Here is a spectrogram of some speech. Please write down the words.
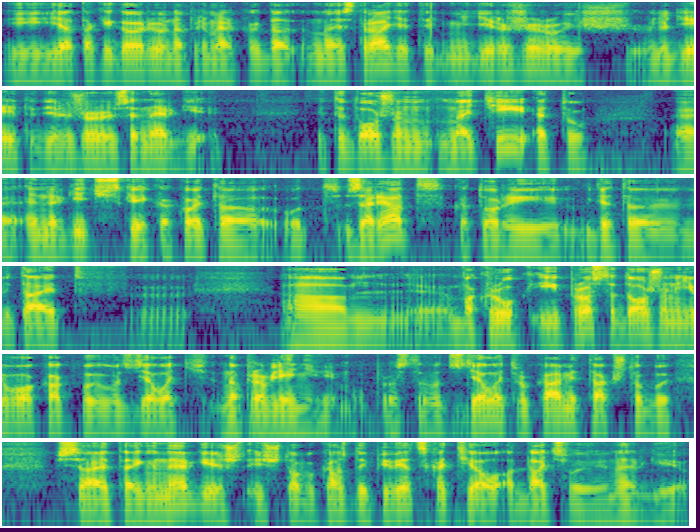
И я так и говорю, например, когда на эстраде ты не дирижируешь людей, ты дирижируешь энергией. И ты должен найти эту э, энергический какой-то вот заряд, который где-то витает в, вокруг, и просто должен его как бы вот сделать направление ему, просто вот сделать руками так, чтобы вся эта энергия, и чтобы каждый певец хотел отдать свою энергию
